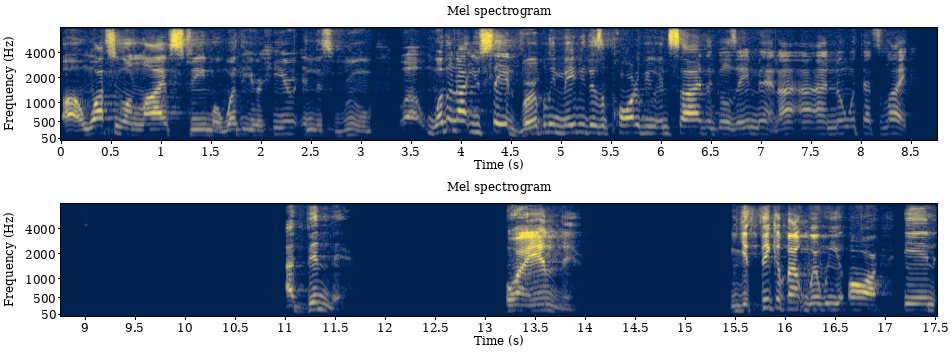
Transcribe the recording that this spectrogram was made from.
uh, watching on live stream or whether you're here in this room, uh, whether or not you say it verbally, maybe there's a part of you inside that goes, Amen. I, I know what that's like. I've been there. Or I am there. When you think about where we are in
